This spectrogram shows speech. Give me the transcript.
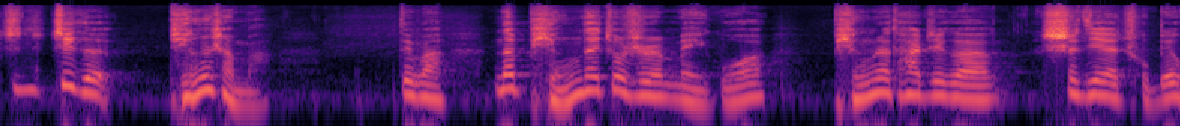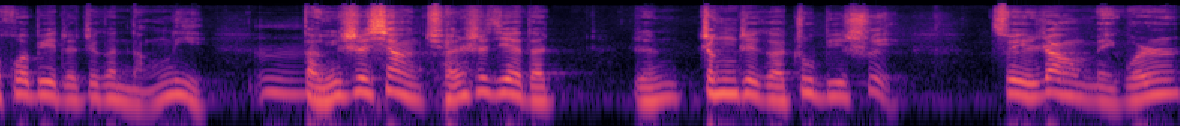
这这个凭什么？对吧？那凭的就是美国凭着他这个世界储备货币的这个能力，嗯等于是向全世界的人征这个铸币税，所以让美国人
